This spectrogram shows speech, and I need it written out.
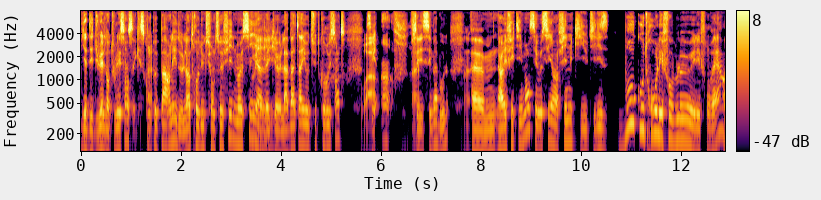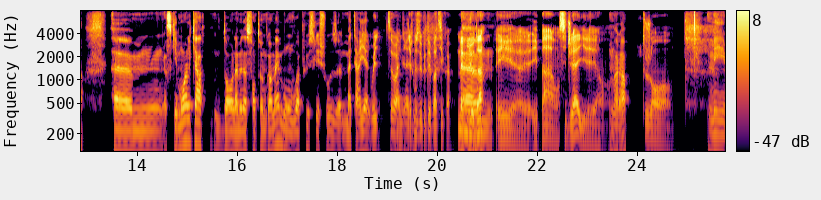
Il y a des duels dans tous les sens. Et qu'est-ce qu'on Ouais. peut parler de l'introduction de ce film aussi, Oui. avec euh, la bataille au-dessus de Coruscant? C'est un- Ouais. c'est- ma boule. Ouais. Euh, alors effectivement, c'est aussi un film qui utilise beaucoup trop les faux bleus et les fonds verts, euh, ce qui est moins le cas dans La Menace Fantôme quand même, où on voit plus les choses matérielles. Oui, c'est vrai. Il y a tout. plus de côté pratique quoi. Même Yoda et, euh, et pas en CGI, il est en- Voilà. toujours en... Mais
